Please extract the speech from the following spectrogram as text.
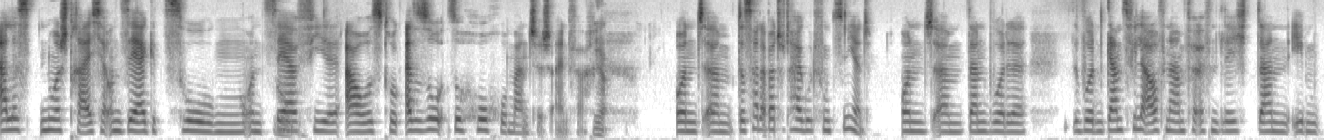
alles nur Streicher und sehr gezogen und sehr Oh. viel Ausdruck. Also so, so hochromantisch einfach. Ja. Und ähm, das hat aber total gut funktioniert. Und ähm, dann wurde, wurden ganz viele Aufnahmen veröffentlicht, dann eben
